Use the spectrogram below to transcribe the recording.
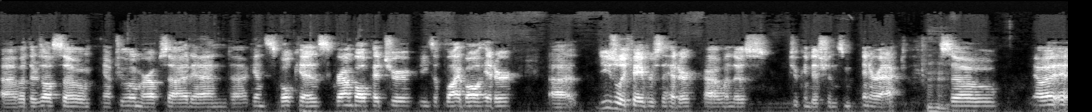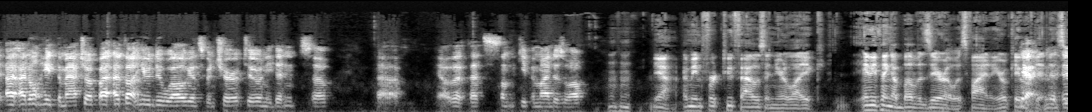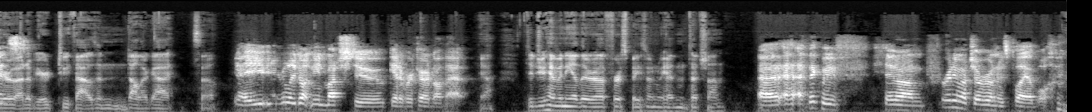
Uh, but there's also you know two homer upside, and uh, against Volquez, ground ball pitcher, he's a fly ball hitter. Uh, usually favors the hitter uh, when those two conditions interact. Mhm. So you know, I, I- don't hate the matchup. I, I thought he would do well against Ventura too, and he didn't. So uh, you know that that's something to keep in mind as well. hmm Yeah, I mean, for two thousand, you're like anything above a zero is fine. You're okay Yeah, with getting a zero out of your two thousand dollar guy. So, Yeah, you, you really don't need much to get a return on that. Yeah. Did you have any other uh, first baseman we hadn't touched on? Uh, I, I think we've hit on pretty much everyone who's playable.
